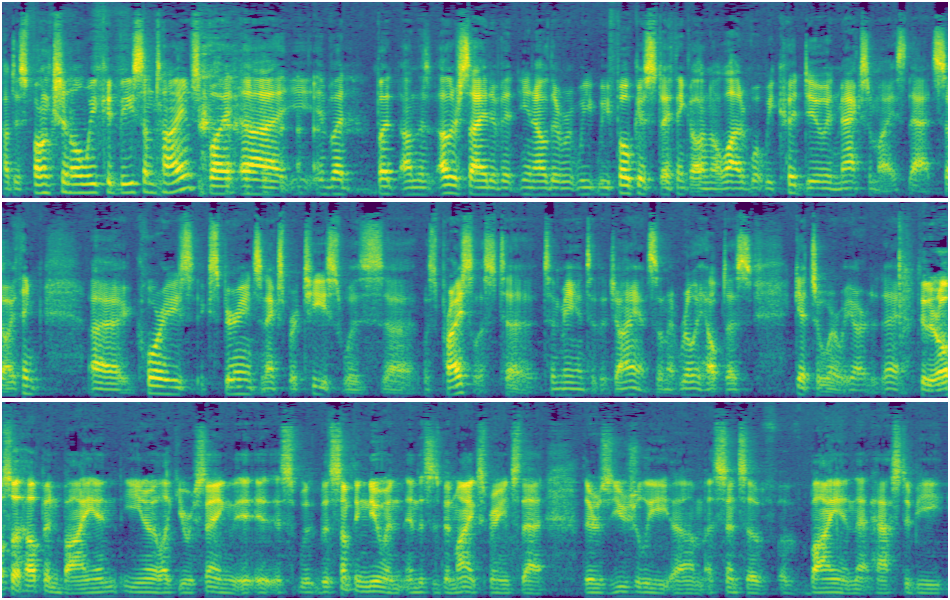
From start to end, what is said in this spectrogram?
how dysfunctional we could be sometimes, but uh, but but on the other side of it, you know, there were, we we focused, I think, on a lot of what we could do and maximize that. So I think uh, Cory's experience and expertise was uh, was priceless to to me and to the Giants, and it really helped us get to where we are today. Did it also help in buy-in? You know, like you were saying, it, it's something new, and, and this has been my experience that there's usually um, a sense of, of buy-in that has to be.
